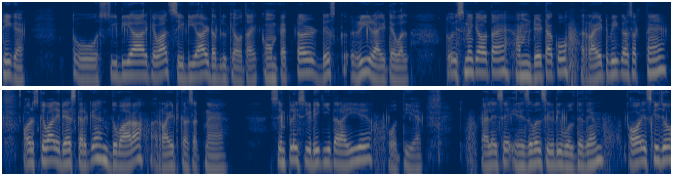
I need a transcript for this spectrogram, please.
ठीक है? तो सी डी आर के बाद सी डब्ल्यू क्या होता है? कॉम्पैक्टर डिस्क री राइटेबल तो इसमें क्या होता है? हम डेटा को राइट भी कर सकते हैं और उसके बाद इरेज करके दोबारा राइट कर सकते हैं। सिंपली सीडी की तरह ही ये होती है। पहले इसे इरेजेबल सीडी बोलते थे हम। और इसकी जो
